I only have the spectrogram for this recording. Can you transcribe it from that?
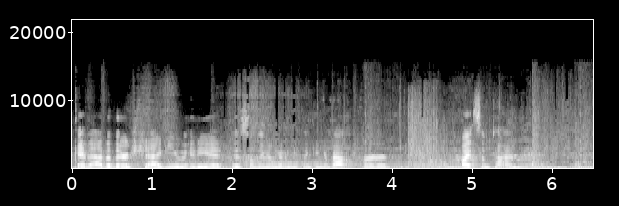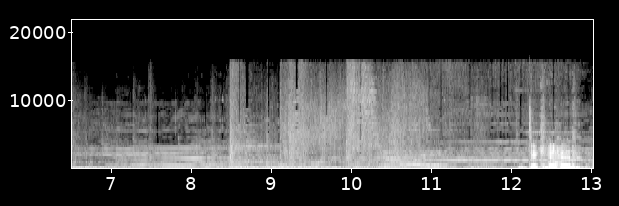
Get out of there, Shaggy, you idiot, is something I'm gonna be thinking about for quite some time. Dickhead.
